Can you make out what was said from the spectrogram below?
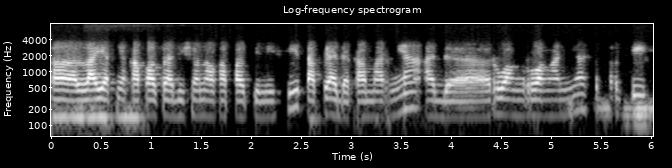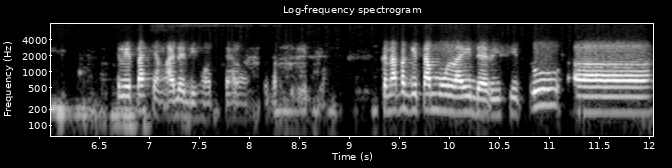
uh, layaknya kapal tradisional kapal pinisi, tapi ada kamarnya, ada ruang-ruangannya seperti fasilitas yang ada di hotel seperti itu. Kenapa kita mulai dari situ? Uh,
